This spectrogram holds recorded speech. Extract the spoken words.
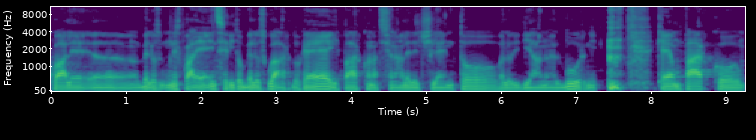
quale, uh, Bello, nel quale è inserito Bello Sguardo, che è il Parco Nazionale del Cilento, Vallo di Diano e Alburni, che è un parco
